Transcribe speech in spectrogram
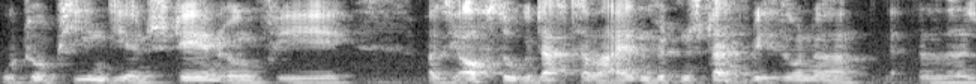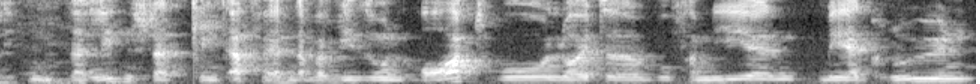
Utopien, die entstehen irgendwie, was ich auch so gedacht habe, Eisenhüttenstadt wie so eine, also Satellitenstadt klingt abwertend, aber wie so ein Ort, wo Leute, wo Familien mehr Grün,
